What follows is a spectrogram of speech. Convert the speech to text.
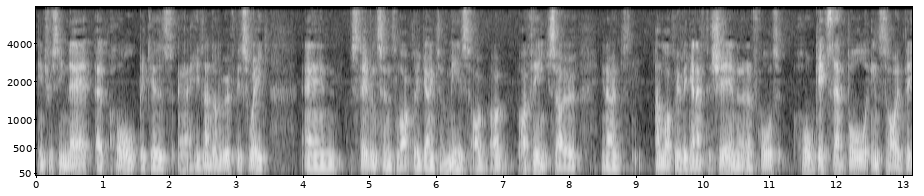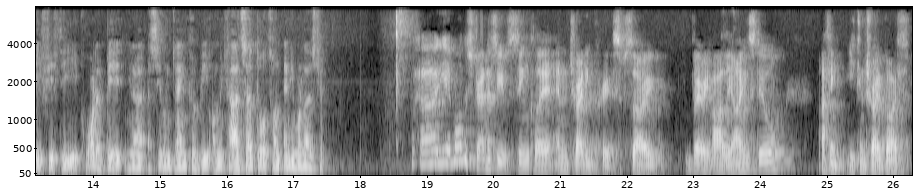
Interesting there at Hall because uh, he's under the roof this week, and Stevenson's likely going to miss. I, I, I think so. You know, it's unlikely they're going to have to share. And if Hall's, Hall gets that ball inside the 50 quite a bit, you know, a ceiling game could be on the card. So thoughts on any one of those, Chip? Uh, yeah, more the strategy of Sinclair and trading Crisp. So very highly owned still. I think you can trade both.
